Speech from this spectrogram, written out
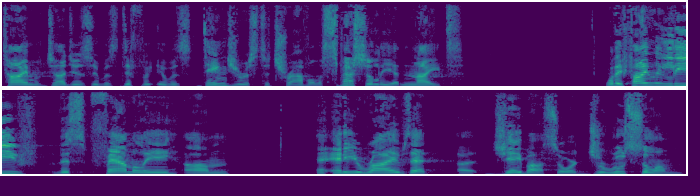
time of Judges, it was, it was dangerous to travel, especially at night. Well, they finally leave this family, um, and, he arrives at uh, Jebus or Jerusalem.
